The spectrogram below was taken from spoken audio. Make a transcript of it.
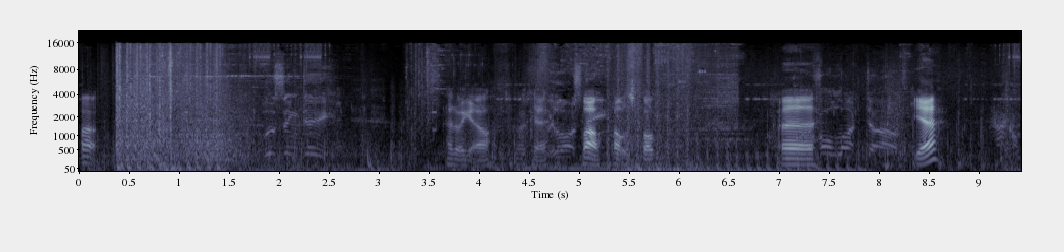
what Losing D. how do I get off? Okay. Wow, that was fun. Uh Bravo locked down. yeah? Hackle,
